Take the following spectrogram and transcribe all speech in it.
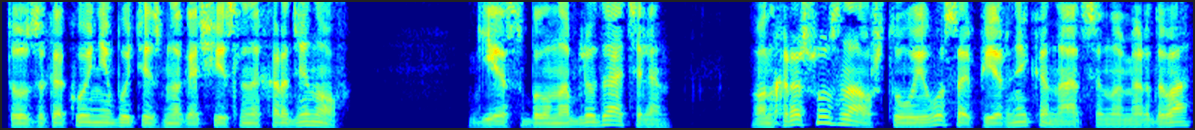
то за какой-нибудь из многочисленных орденов. Гесс был наблюдателен. Он хорошо знал, что у его соперника, нации номер два,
